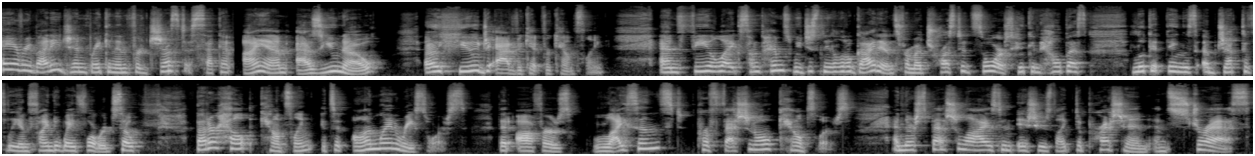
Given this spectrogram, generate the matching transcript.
Hey, everybody, Jen breaking in for just a second. I am, as you know, a huge advocate for counseling and feel like sometimes we just need a little guidance from a trusted source who can help us look at things objectively and find a way forward. So, BetterHelp Counseling, it's an online resource that offers licensed professional counselors and they're specialized in issues like depression and stress,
